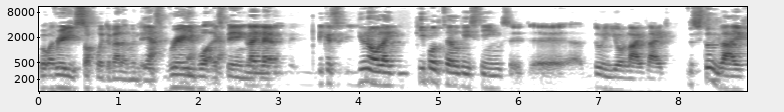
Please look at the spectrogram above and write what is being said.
But What- really, software development Yeah, is really yeah, what yeah. is being like, yeah. like because you know like people tell these things uh, during your life like the study life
